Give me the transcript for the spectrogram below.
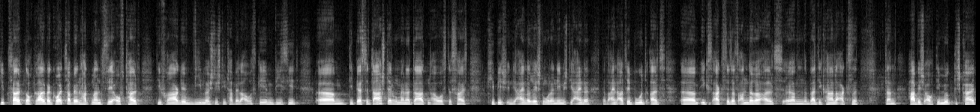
Es gibt halt noch, gerade bei Kreuztabellen hat man sehr oft halt die Frage, wie möchte ich die Tabelle ausgeben, wie sieht ähm, die beste Darstellung meiner Daten aus, das heißt, kippe ich in die eine Richtung oder nehme ich die eine, das eine Attribut als äh, x-Achse, das andere als ähm, eine vertikale Achse, dann habe ich auch die Möglichkeit,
